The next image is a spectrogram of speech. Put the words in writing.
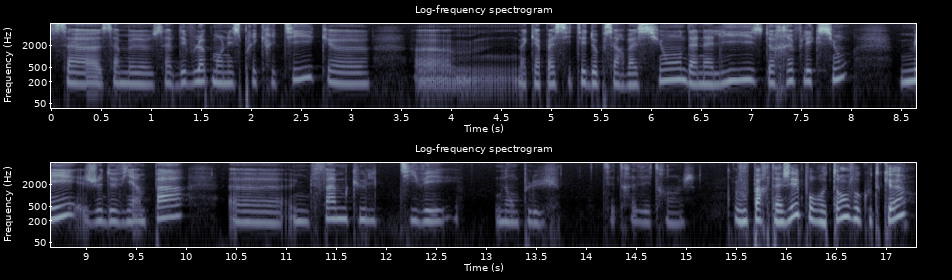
ça, ça, me, ça développe mon esprit critique, euh, euh, ma capacité d'observation, d'analyse, de réflexion, mais je ne deviens pas euh, une femme cultivée non plus. C'est très étrange. Vous partagez pour autant vos coups de cœur?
